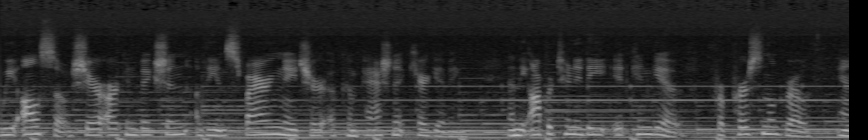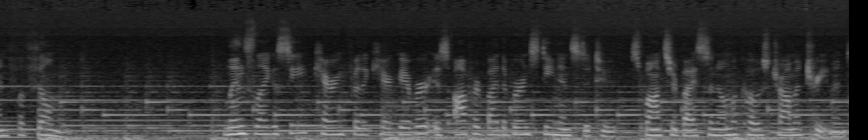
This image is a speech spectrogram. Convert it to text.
We also share our conviction of the inspiring nature of compassionate caregiving and the opportunity it can give for personal growth and fulfillment. Lynn's Legacy, Caring for the Caregiver, is offered by the Bernstein Institute, sponsored by Sonoma Coast Trauma Treatment,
